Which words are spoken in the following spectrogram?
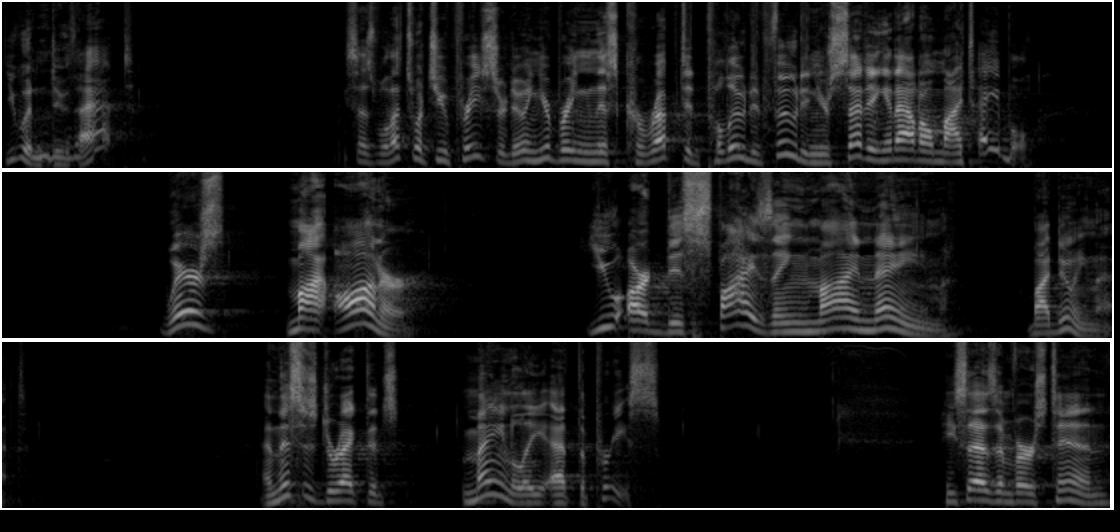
You wouldn't do that. He says, Well, that's what you priests are doing. You're bringing this corrupted, polluted food and you're setting it out on my table. Where's my honor? You are despising my name by doing that. And this is directed mainly at the priests. He says in verse 10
